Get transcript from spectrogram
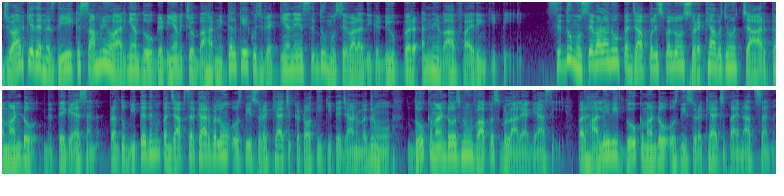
ਜਵਾਰਕੇ ਦੇ ਨਜ਼ਦੀਕ ਸਾਹਮਣੇ ਆ ਰਹੀਆਂ ਦੋ ਗੱਡੀਆਂ ਵਿੱਚੋਂ ਬਾਹਰ ਨਿਕਲ ਕੇ ਕੁਝ ਵਿਅਕਤੀਆਂ ਨੇ ਸਿੱਧੂ ਮੂਸੇਵਾਲਾ ਦੀ ਗੱਡੀ ਉੱਪਰ ਅੰਨੇਵਾਹ ਫਾਇਰਿੰਗ ਕੀਤੀ। ਸਿੱਧੂ ਮੂਸੇਵਾਲਾ ਨੂੰ ਪੰਜਾਬ ਪੁਲਿਸ ਵੱਲੋਂ ਸੁਰੱਖਿਆ ਵਜੋਂ 4 ਕਮਾਂਡੋ ਦਿੱਤੇ ਗਏ ਸਨ, ਪਰੰਤੂ ਬੀਤੇ ਦਿਨ ਪੰਜਾਬ ਸਰਕਾਰ ਵੱਲੋਂ ਉਸ ਦੀ ਸੁਰੱਖਿਆ 'ਚ ਕਟੌਤੀ ਕੀਤੇ ਜਾਣ ਮਗਰੋਂ ਦੋ ਕਮਾਂਡੋਜ਼ ਨੂੰ ਵਾਪਸ ਬੁਲਾ ਲਿਆ ਗਿਆ ਸੀ, ਪਰ ਹਾਲੇ ਵੀ ਦੋ ਕਮਾਂਡੋ ਉਸ ਦੀ ਸੁਰੱਖਿਆ 'ਚ ਤਾਇਨਾਤ ਸਨ,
